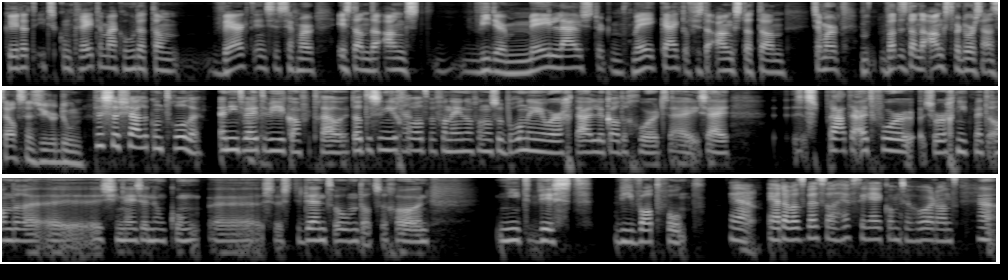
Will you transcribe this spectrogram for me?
kun je dat iets concreter maken hoe dat dan werkt? In, zeg maar, is dan de angst wie er meeluistert of meekijkt? Of is de angst dat dan, zeg maar, wat is dan de angst waardoor ze aan zelfcensuur doen? De sociale controle en niet weten okay. wie je kan vertrouwen. Dat is in ieder geval ja. wat we van een van onze bronnen heel erg duidelijk hadden gehoord. Zij, zij praten uit voor zorg niet met andere uh, Chinese en Hongkongse uh, studenten, omdat ze gewoon niet wist wie wat vond. Ja, ja, ja. dat was best wel heftig eigenlijk om te horen. Want ja.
